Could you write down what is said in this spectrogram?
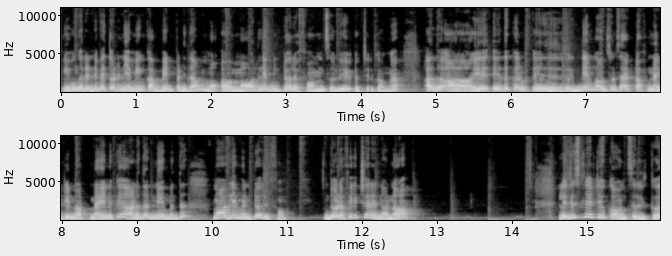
இவங்க ரெண்டு பேர்த்தோட நேமையும் கம்பைன் பண்ணி தான் மா- மார்லி மின்டோ ரெஃபார்ம்னு சொல்லி வச்சுருக்காங்க. அது எ- எதுக்கு Indian councils act of nineteen nought நைனுக்கு அனதர் நேம் வந்து மார்லி மின்டோ ரிஃபார்ம் இதோட ஃபீச்சர் என்னென்னா லெஜிஸ்லேட்டிவ் கவுன்சிலுக்கு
